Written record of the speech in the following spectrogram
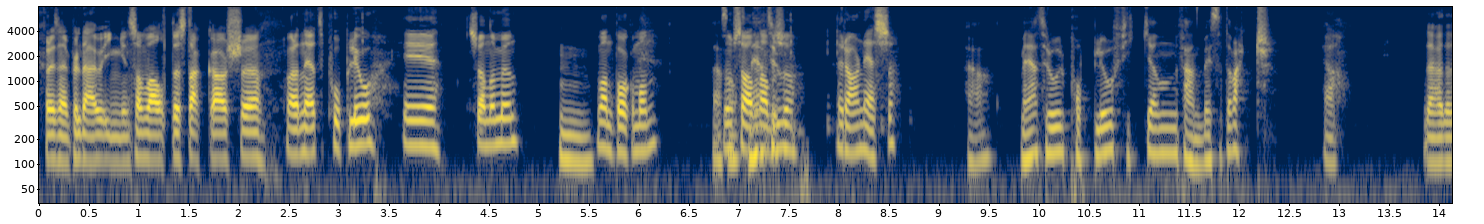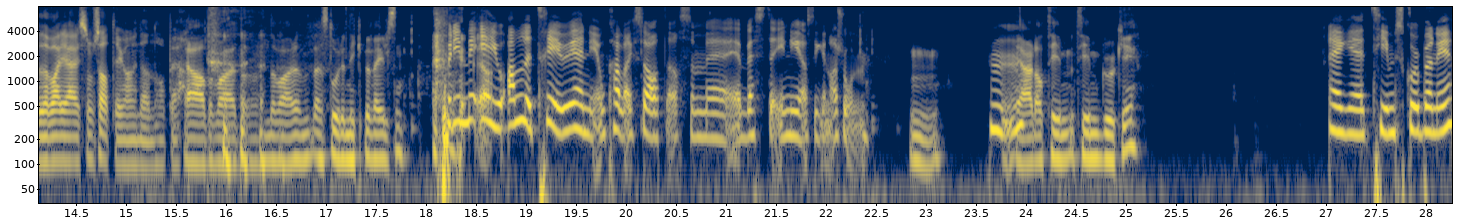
For eksempel, det er jo ingen som valgte stakkars eh, Hva den het? Poplio i Sønn og Munn. Mm. Vannpokémon. Er De sa den hadde så rar nese. Ja. Men jeg tror Poplio fikk en fanbase etter hvert. Ja. Det, det, det var jeg som satte i gang den, håper jeg. Ja, det var, det, det var den den store Nick-bevegelsen. Fordi vi er jo alle tre uenige om hva slags starter som er beste i nyeste generasjonen. Mm. Mm. Jeg er da Team, team Grookey. Jeg er Team Scorbunny.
